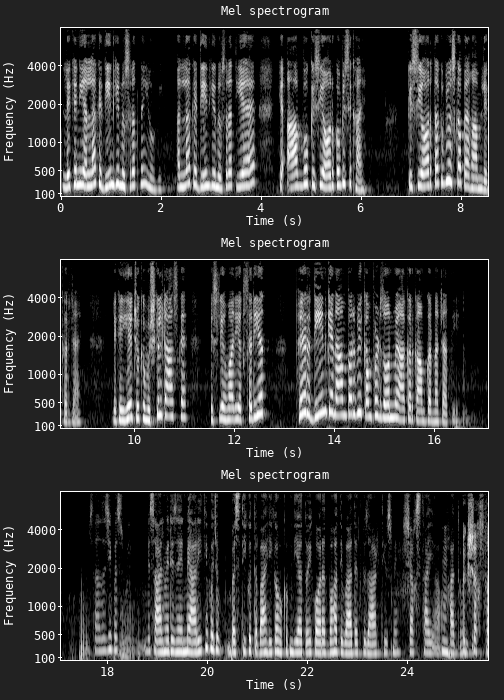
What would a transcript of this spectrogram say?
لیکن یہ اللہ کے دین کی نصرت نہیں ہوگی۔ اللہ کے دین کی نصرت یہ ہے کہ آپ وہ کسی اور کو بھی سکھائیں کسی اور تک بھی اس کا پیغام لے کر جائیں۔ لیکن یہ چونکہ مشکل ٹاسک ہے اس لیے ہماری اکثریت پھر دین کے نام پر بھی کمفرٹ زون میں آ کر کام کرنا چاہتی ہے۔ استاذہ جی بس مثال میرے ذہن میں آ رہی تھی وہ جو بستی کو تباہی کا حکم دیا تو ایک عورت بہت عبادت گزار تھی اس میں شخص تھا یا خاتون ایک شخص تھا۔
